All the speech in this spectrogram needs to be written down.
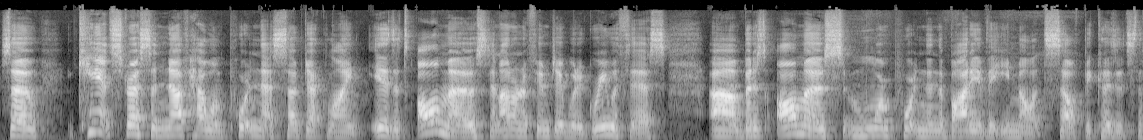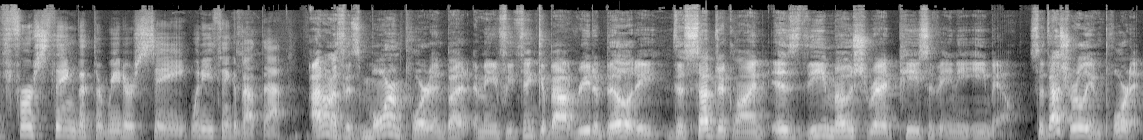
So can't stress enough how important that subject line is. It's almost and i don't know if mj would agree with this um, but it's almost more important than the body of the email itself because it's the first thing that the readers see. What do you think about that? I don't know if it's more important, but I mean, if you think about readability, the subject line is the most read piece of any email. So that's really important.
